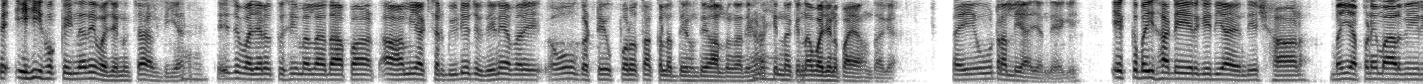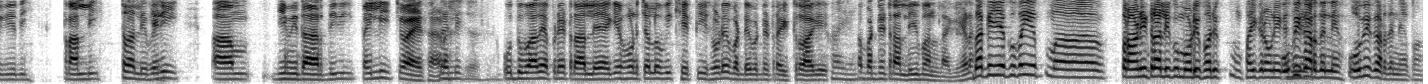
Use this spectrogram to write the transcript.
ਤੇ ਇਹੀ ਹੁੱਕ ਇਹਨਾਂ ਦੇ ਵਜਨ ਨੂੰ ਝਾਲਦੀ ਆ। ਹਾਂ। ਤੇ ਇਹ ਚ ਵਜਨ ਤੁਸੀਂ ਮੈਨੂੰ ਲੱਗਦਾ ਆਪਾਂ ਆਮ ਹੀ ਅਕਸਰ ਵੀਡੀਓ ਚ ਦੇਣੇ ਆ ਪਰ ਇਹ ਉਹ ਗੱਟੇ ਉੱਪਰੋਂ ਤੱਕ ਲੱਦੇ ਹੁੰਦੇ ਆ ਆਲੂਆਂ ਦੇ ਹਨਾ? ਕਿੰਨਾ ਕਿੰਨਾ ਵਜਨ ਪਾਇਆ ਹੁੰਦਾ ਗਿਆ ਤਾਂ ਇਹ ਉਹ ਟਰਾਲੇ ਆ ਜਾਂਦੇ ਹੈਗੇ। ਇੱਕ ਬਈ ਸਾਡੇ ਏਰਗੇ ਦੀ ਆ ਜਾਂਦੀ ਹੈ ਛਾਣ ਬਈ ਆਪਣੇ ਮਾਲਵੇ ਏਰਗੇ ਦੀ ਟਰਾਲੀ ਟਰਾਲੀ ਬਾਈ। ਜਿਹੜੀ ਆਮ ਜ਼ਿਮੀਦਾਰ ਦੀ ਵੀ ਪਹਿਲੀ ਚੁਆਇਸ ਆ ਪਹਿਲੀ ਚ। ਉਦੋਂ ਬਾਅਦ ਆਪਣੇ ਟਰਾਲੇ ਹੈਗੇ ਹੁਣ ਚਲੋ ਵੀ ਖੇਤੀ ਥੋੜੇ ਵੱਡੇ ਵੱਡੇ ਟਰੈਕਟਰ ਆ ਗਏ ਹਾਂ। ਆ ਵੱਡੇ ਟਰਾਲੇ ਹੀ ਬਣ ਲੱਗੇ ਹਨਾ ਬਾਕੀ ਜੇ ਕੋਈ ਅਮ, ਪੁਰਾਣੀ ਟਰਾਲੀ ਕੋਈ ਮੋਡੀਫਾਈ ਕਰਾਉਣੀ ਹੈ ਉਹ ਵੀ ਕਰ ਦਿੰਦੇ ਹੋ ਨੇ, ਉਹ ਵੀ ਕਰ ਦਿੰਨੇ ਆਪਾਂ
